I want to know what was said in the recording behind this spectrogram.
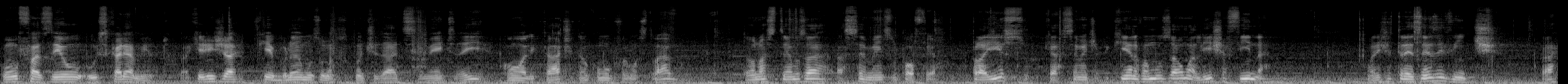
como fazer o, o, escalhamento. Aqui a gente já quebramos uma quantidade de sementes aí com o alicate, então como foi mostrado. Então nós temos as sementes do pau-ferro. Para isso, que a semente é pequena, vamos usar uma lixa fina. Uma lixa 320, tá?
